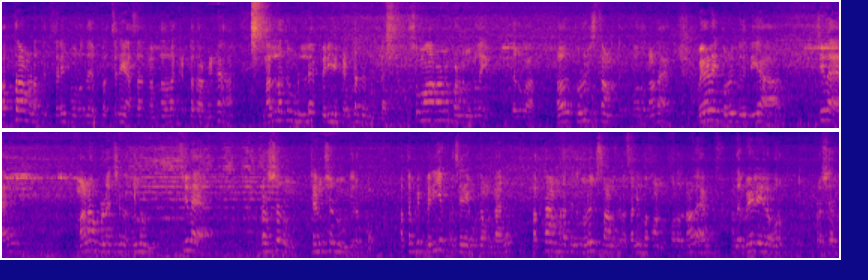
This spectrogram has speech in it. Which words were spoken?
பத்தாம் இடத்துக்கு சரி போகிறது பிரச்சனையா சார்? நல்லதா கெட்டதா அப்படின்னா நல்லதும் இல்லை பெரிய கெட்டதும் இல்லை. சுமாரான பலன்களை தருவார். அதாவது தொழில் ஸ்தானத்துக்கு போகிறதுனால வேலை தொழில் ரீதியாக சில மன உளைச்சல்களும் சில ப்ரெஷரும் டென்ஷனும் இருக்கும். மற்றபடி பெரிய பிரச்சனையை கொடுக்க மாட்டார். பத்தாம் இடத்துக்கு தொழில் ஸ்தானத்தில் சனி பகவான் போகிறதுனால அந்த வேலையில் ஒர்க் ப்ரெஷர்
